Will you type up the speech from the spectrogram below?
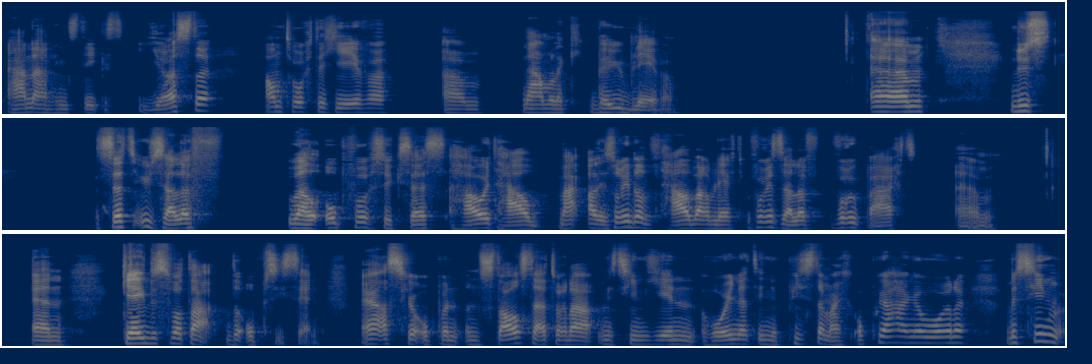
aanhalingstekens juiste antwoord te geven, ehm, namelijk bij u blijven. Um, dus zet uzelf wel op voor succes. Hou het haal, maar, allez, zorg dat het haalbaar blijft voor jezelf, voor je paard. Um, en Kijk dus wat dat de opties zijn. als je op een, een stal staat waar dat misschien geen hooinet in de piste mag opgehangen worden, misschien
